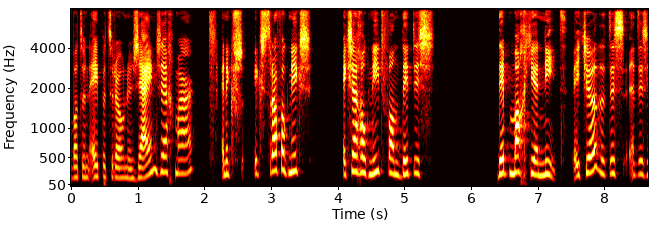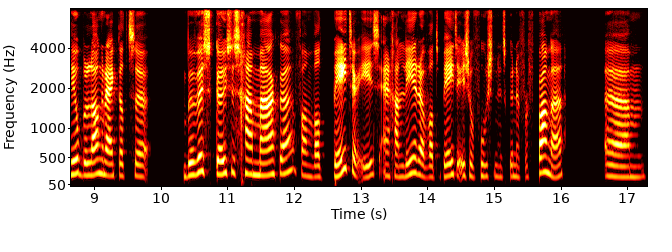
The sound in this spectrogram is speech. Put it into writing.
wat hun eetpatronen zijn, zeg maar. En ik, ik straf ook niks. Ik zeg ook niet van dit is. Dit mag je niet. Weet je, het is, het is heel belangrijk dat ze bewust keuzes gaan maken van wat beter is en gaan leren wat beter is of hoe ze het kunnen vervangen, um,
